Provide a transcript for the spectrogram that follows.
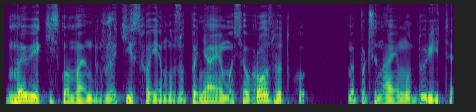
ми в якийсь момент в житті своєму зупиняємося в розвитку, ми починаємо дуріти.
